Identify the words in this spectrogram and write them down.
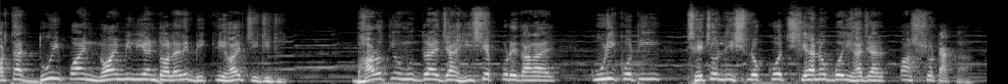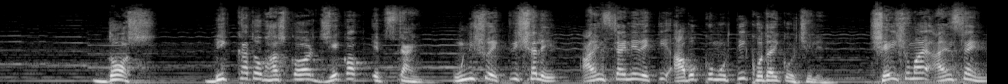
অর্থাৎ দুই পয়েন্ট নয় মিলিয়ন ডলারে বিক্রি হয় চিঠিটি। ভারতীয় মুদ্রায় যা হিসেব করে দাঁড়ায় কুড়ি কোটি ছেচল্লিশ লক্ষ ছিয়ানব্বই হাজার পাঁচশো টাকা। দশ। বিখ্যাত ভাস্কর জেকব এপস্টাইন উনিশশো একত্রিশ সালে আইনস্টাইনের একটি আবক্ষ মূর্তি খোদাই করছিলেন। সেই সময় আইনস্টাইন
